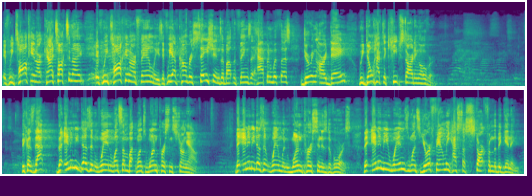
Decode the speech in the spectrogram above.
If we talk in our, can I talk tonight? If we talk in our families, if we have conversations about the things that happen with us during our day, we don't have to keep starting over. Because that the enemy doesn't win once, somebody, once one person's strung out. The enemy doesn't win when one person is divorced. The enemy wins once your family has to start from the beginning.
